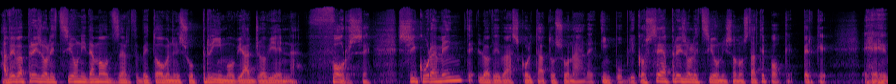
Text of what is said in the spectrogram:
Aveva preso lezioni da Mozart, Beethoven nel suo primo viaggio a Vienna? Forse, sicuramente lo aveva ascoltato suonare in pubblico. Se ha preso lezioni sono state poche perché eh,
